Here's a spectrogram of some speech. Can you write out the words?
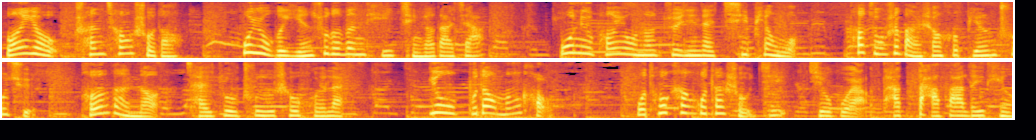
网友川仓说道。我有个严肃的问题请教大家，我女朋友呢最近在欺骗我，她总是晚上和别人出去，很晚呢才坐出租车回来，又不到门口。我偷看过她手机，结果呀，她大发雷霆。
